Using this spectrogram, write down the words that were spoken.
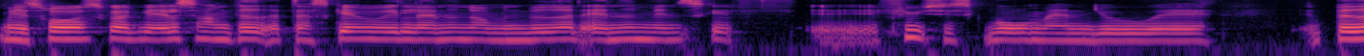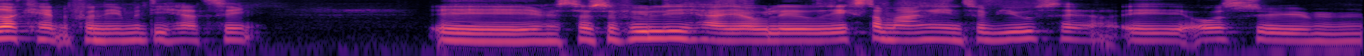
men jeg tror også godt, at vi alle sammen ved, at der sker jo et eller andet, når man møder et andet menneske øh, fysisk, hvor man jo øh, bedre kan fornemme de her ting. Øh, så selvfølgelig har jeg jo lavet ekstra mange interviews her. Øh, også, øh,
